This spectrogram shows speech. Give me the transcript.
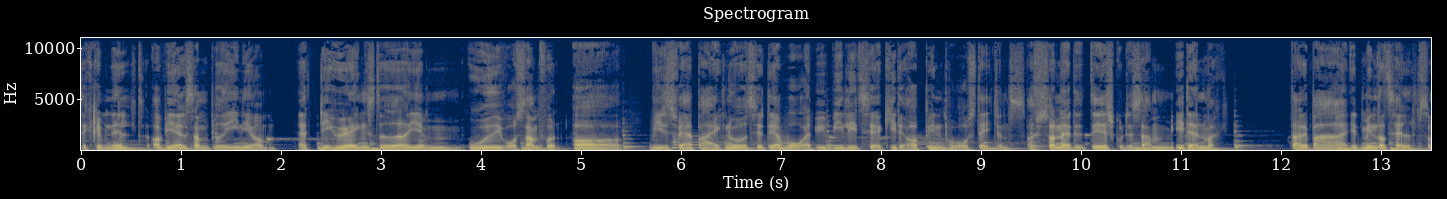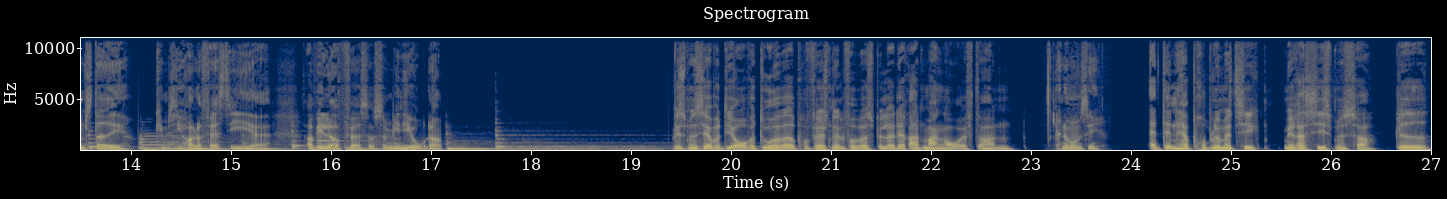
Det er kriminelt, og vi er alle sammen blevet enige om, at det hører ingen steder hjemme ude i vores samfund. Og vi er desværre bare ikke nået til der, hvor at vi er villige til at give det op inde på vores stadions. Og sådan er det. Det er sgu det samme i Danmark der er det bare et mindretal, som stadig kan man sige, holder fast i øh, og vil opføre sig som idioter. Hvis man ser på de år, hvor du har været professionel fodboldspiller, det er ret mange år efterhånden. Det må man sige. Er den her problematik med racisme så blevet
